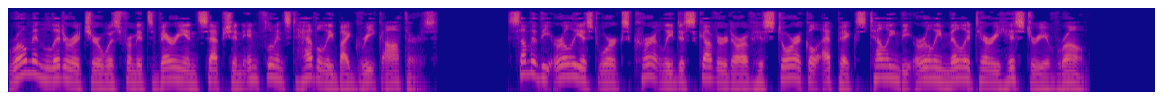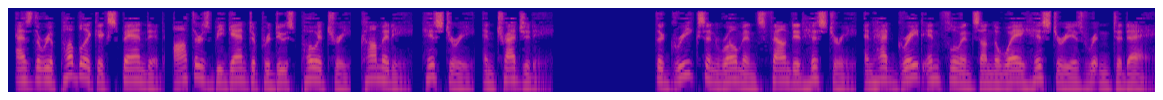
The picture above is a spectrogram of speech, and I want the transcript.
Roman literature was from its very inception influenced heavily by Greek authors. Some of the earliest works currently discovered are of historical epics telling the early military history of Rome. As the Republic expanded, authors began to produce poetry, comedy, history, and tragedy. The Greeks and Romans founded history, and had great influence on the way history is written today.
